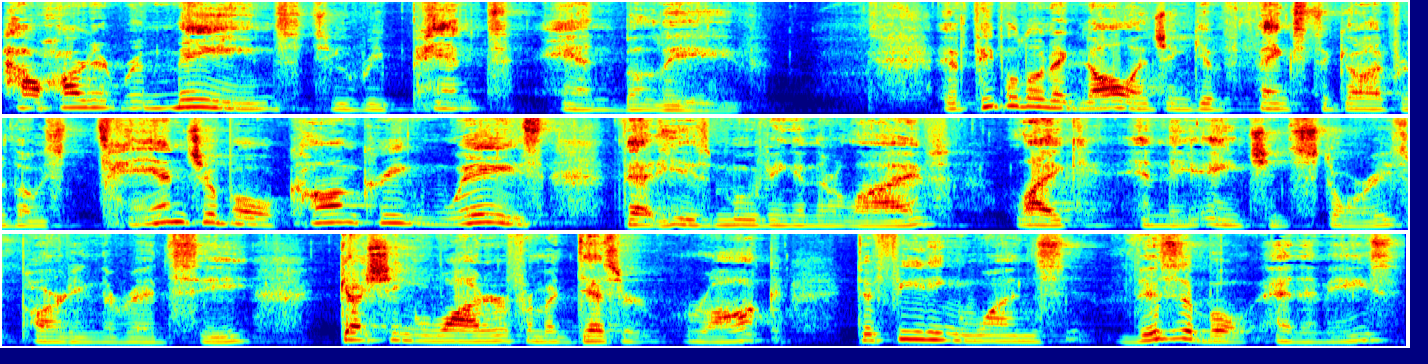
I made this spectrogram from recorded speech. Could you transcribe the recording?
how hard it remains to repent and believe. If people don't acknowledge and give thanks to God for those tangible, concrete ways that he is moving in their lives, like in the ancient stories, parting the Red Sea, gushing water from a desert rock, defeating one's visible enemies,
